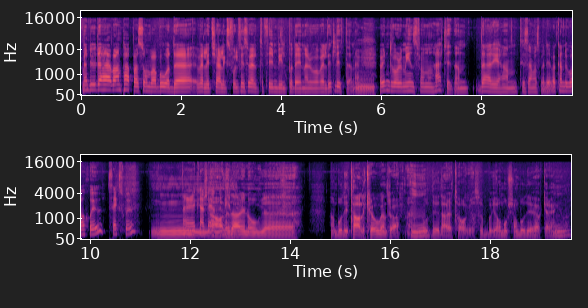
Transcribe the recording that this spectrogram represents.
Men du, det här var en pappa som var både väldigt kärleksfull. Det finns en väldigt fin bild på dig när du var väldigt liten. Mm. Jag vet inte vad du minns från den här tiden. Där är han tillsammans med dig. Vad kan du vara? Sju? Sex, sju? Mm, Nej, kanske ja, ännu det mindre. där är nog... Eh, han bodde i Tallkrogen tror jag. Han mm. bodde där ett tag. Och så, jag och morsan bodde i Hökarängen.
